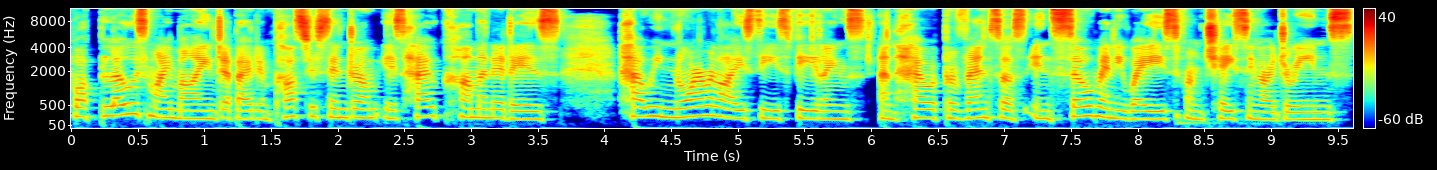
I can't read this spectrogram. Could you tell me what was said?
What blows my mind about imposter syndrome is how common it is, how we normalize these feelings, and how it prevents us in so many ways from chasing our dreams.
